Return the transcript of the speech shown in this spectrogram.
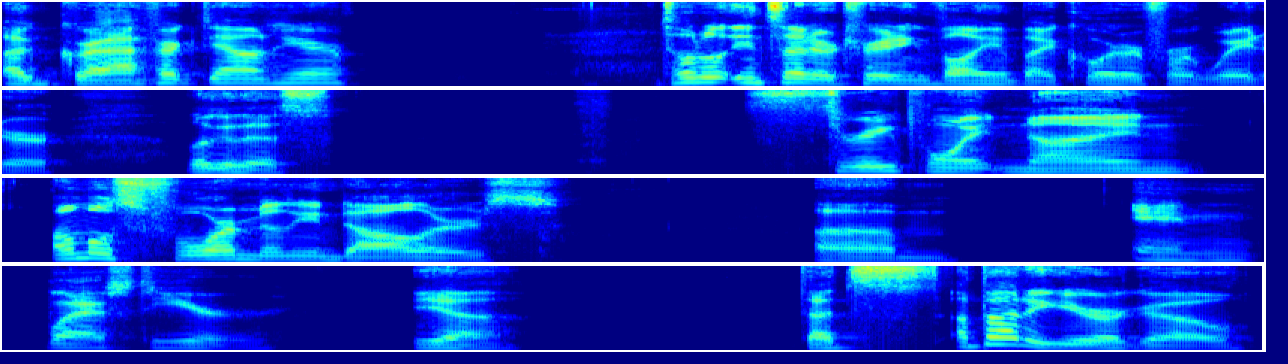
a graphic down here. Total insider trading volume by quarter for Waitr. Look at this. 3.9 almost 4 million dollars. Um in last year. yeah. That's about a year ago.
